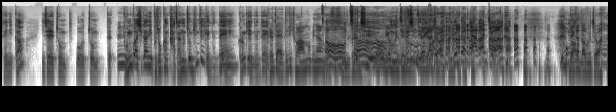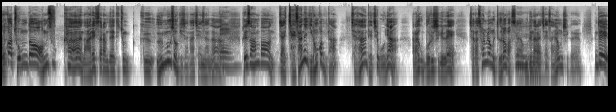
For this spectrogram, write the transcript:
되니까 이제 좀 뭐좀그 음. 돈과 시간이 부족한 가장은 좀 힘들겠는데 음. 그런 게 있는데 그래도 애들이 좋아하면 그냥 어, 어 있는 그렇지. 어, 이건 문제는 무슨 내가. 좋아. 이건 나만 좋아. 뭔가 내가 너무 좋아. 뭔가 좀 더 엄숙한 아랫 사람들한테 좀 그 의무적이잖아 제사가. 음. 네. 그래서 한번 자 제사는 이런 겁니다. 제사는 대체 뭐냐?라고 물으시길래 제가 설명을 들어봤어요. 음. 우리나라 제사 형식을. 근데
